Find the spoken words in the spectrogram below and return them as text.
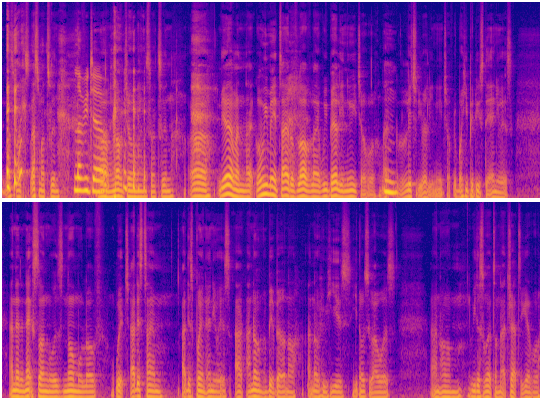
That's my, that's my twin. Love you, Joe. Um, love Joe, man. That's my twin. Uh, yeah, man. Like when we made "Tired of Love," like we barely knew each other. Like Mm. literally barely knew each other. But he produced it anyways. And then the next song was Normal Love," which at this time, at this point, anyways, I, I know him a bit better now. I know who he is. He knows who I was, and um, we just worked on that track together.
